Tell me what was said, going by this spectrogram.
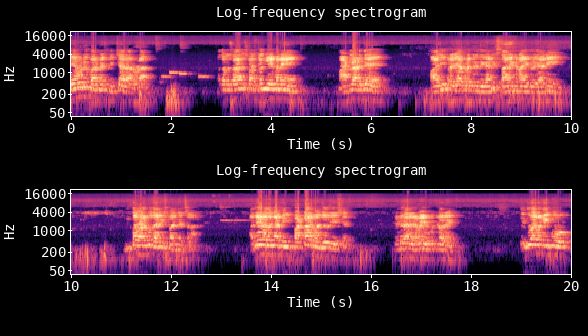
లేఅవుట్ పర్మిషన్ ఇచ్చారు అరుడా అదొకసారి స్పష్టం చేయమని మాట్లాడితే మాజీ ప్రజాప్రతినిధి కానీ స్థానిక నాయకులు కానీ ఇంతవరకు దానికి స్పందించాల. అదేవిధంగా మీకు పట్టాలు మంజూరు చేశారు. రెండు వేల ఇరవై ఒకటిలోనే. ఎందువల్ల మీకు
